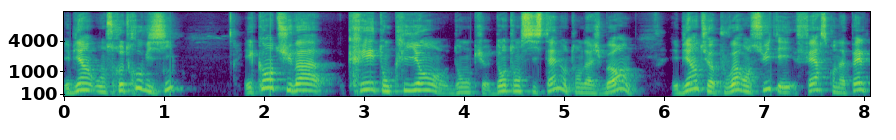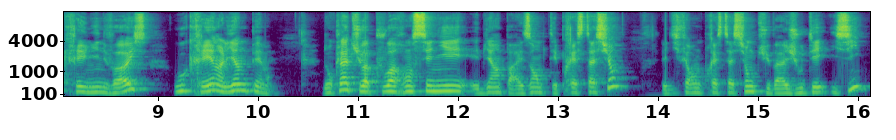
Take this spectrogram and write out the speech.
Eh bien, on se retrouve ici, et quand tu vas créer ton client donc dans ton système, dans ton dashboard, eh bien, tu vas pouvoir ensuite faire ce qu'on appelle créer une invoice ou créer un lien de paiement. Donc là, tu vas pouvoir renseigner, eh bien, par exemple, tes prestations, les différentes prestations que tu vas ajouter ici.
